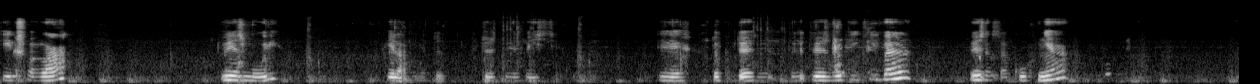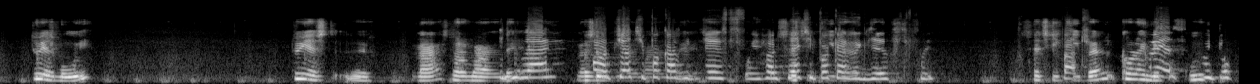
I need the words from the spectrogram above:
Hickshola. Tu jest mój. Chwila, nie, tu, jest wyjście. E, Tu, tu, jest, tu, tu jest drugi kibel. Tu jest nasza kuchnia. Tu jest mój. Tu jest e, nasz normalny. Nasz Chodź, ja ci normalny. pokażę, gdzie jest twój. Chodź, ja Trzeci ci pokażę, kibel. gdzie jest twój. Trzeci Patrz. kibel. Tu Kolejny jest pokój. twój pokój.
